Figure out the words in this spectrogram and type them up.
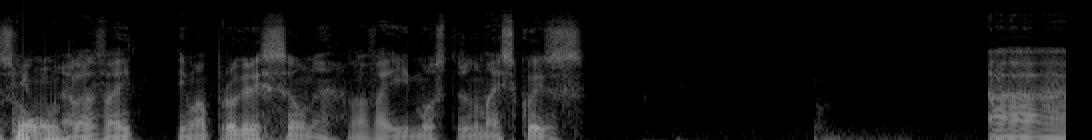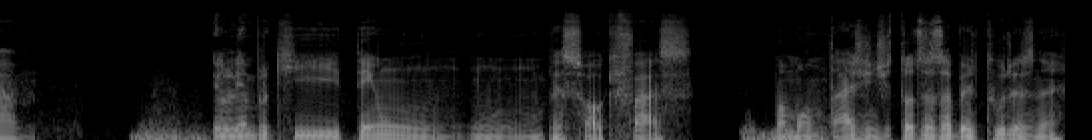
tem vão, um- ela vai ter uma progressão, né? Ela vai mostrando mais coisas. Ah, eu lembro que tem um, um, um pessoal que faz uma montagem de todas as aberturas, né?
